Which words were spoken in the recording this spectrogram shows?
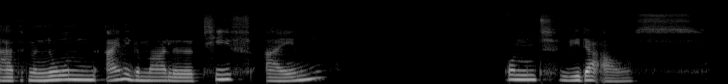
Atme nun einige Male tief ein und wieder aus.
